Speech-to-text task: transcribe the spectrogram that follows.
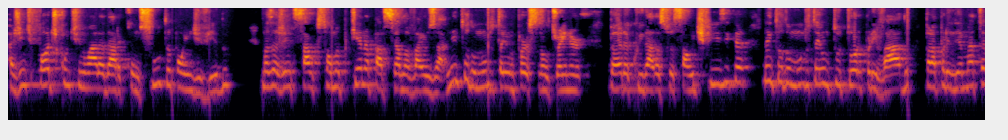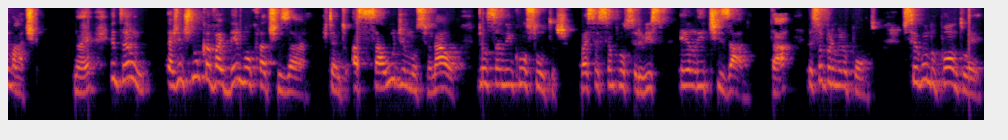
a gente pode continuar a dar consulta para o indivíduo, mas a gente sabe que só uma pequena parcela vai usar. Nem todo mundo tem um personal trainer para cuidar da sua saúde física, nem todo mundo tem um tutor privado para aprender matemática. Não é? Então, a gente nunca vai democratizar, portanto, a saúde emocional pensando em consultas. Vai ser sempre um serviço elitizado. Tá? Esse é o primeiro ponto. O segundo ponto é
